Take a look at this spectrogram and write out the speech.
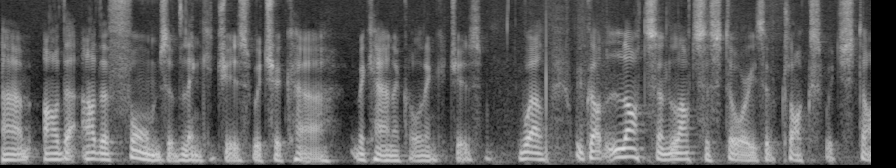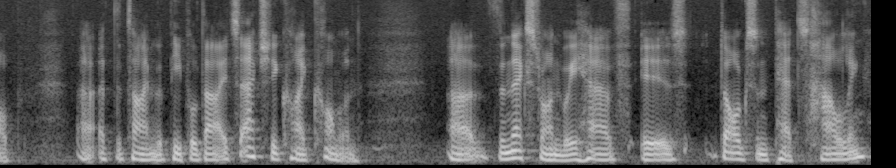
um, are there other forms of linkages which occur, mechanical linkages? Well, we've got lots and lots of stories of clocks which stop uh, at the time that people die. It's actually quite common. Uh, the next one we have is dogs and pets howling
